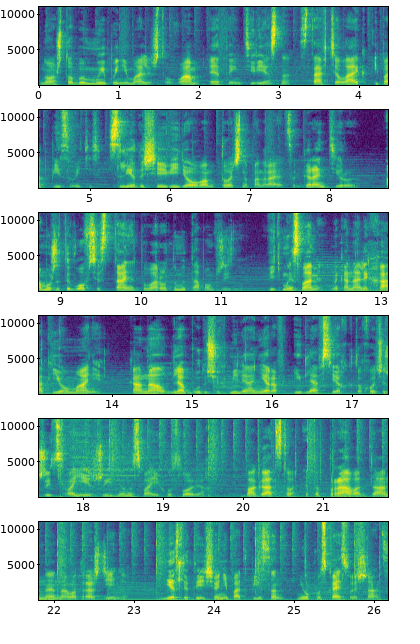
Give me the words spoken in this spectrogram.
Ну а чтобы мы понимали, что вам это интересно, ставьте лайк и подписывайтесь. Следующее видео вам точно понравится, гарантирую. А может и вовсе станет поворотным этапом в жизни. Ведь мы с вами на канале Hack Your Money – канал для будущих миллионеров и для всех, кто хочет жить своей жизнью на своих условиях. Богатство – это право, данное нам от рождения. Если ты еще не подписан, не упускай свой шанс.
